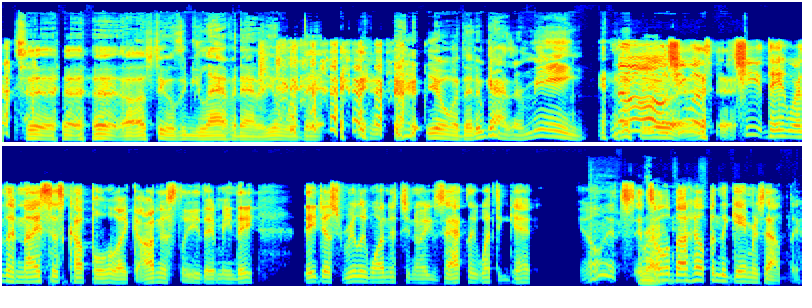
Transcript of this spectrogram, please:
oh, she gonna see me laughing at her. You don't want that. you don't want that. Them guys are mean. No, she was. She. They were the nicest couple. Like honestly, they I mean they they just really wanted to know exactly what to get. You know, it's it's all Right. about helping the gamers out there.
